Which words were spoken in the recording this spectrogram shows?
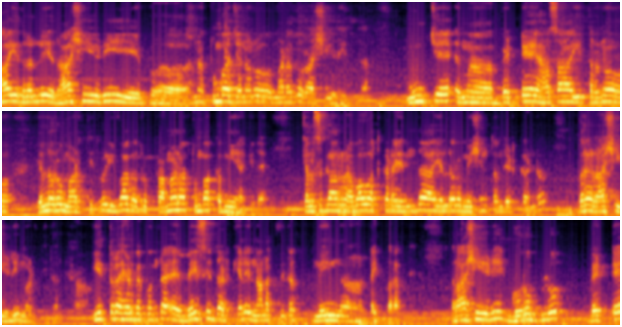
ಆ ಇದರಲ್ಲಿ ರಾಶಿ ಇಡೀ ತುಂಬ ಜನರು ಮಾಡೋದು ರಾಶಿ ಇಡಿ ಅಂತ. ಮುಂಚೆ ಬೆಟ್ಟೆ, ಹಸ ಈ ಥರನೂ ಎಲ್ಲರೂ ಮಾಡ್ತಿದ್ರು. ಇವಾಗ ಅದ್ರ ಪ್ರಮಾಣ ತುಂಬ ಕಮ್ಮಿ ಆಗಿದೆ. ಕೆಲಸಗಾರರ ಅಭಾವದ ಕಡೆಯಿಂದ ಎಲ್ಲರೂ ಮಿಷಿನ್ ತಂದಿಟ್ಕೊಂಡು ಬರೀ ರಾಶಿ ಇಡಿ ಮಾಡ್ತಿದ್ದಾರೆ. ಈ ಥರ ಹೇಳಬೇಕು ಅಂದರೆ ಬೇಯಿಸಿದ ಅಡಿಕೆಯಲ್ಲಿ ನಾಲ್ಕು ವಿಧ ಮೇನ್ ಟೈಪ್ ಬರುತ್ತೆ. ರಾಶಿ ಇಡಿ ಗೊರಬ್ಲು, ಬೆಟ್ಟೆ,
